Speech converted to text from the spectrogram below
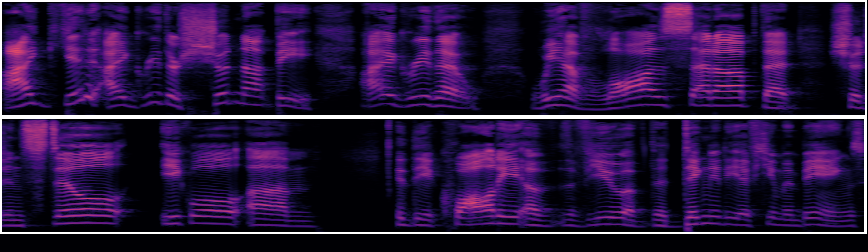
I get it. I agree. There should not be. I agree that we have laws set up that should instill equal um, the equality of the view of the dignity of human beings,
